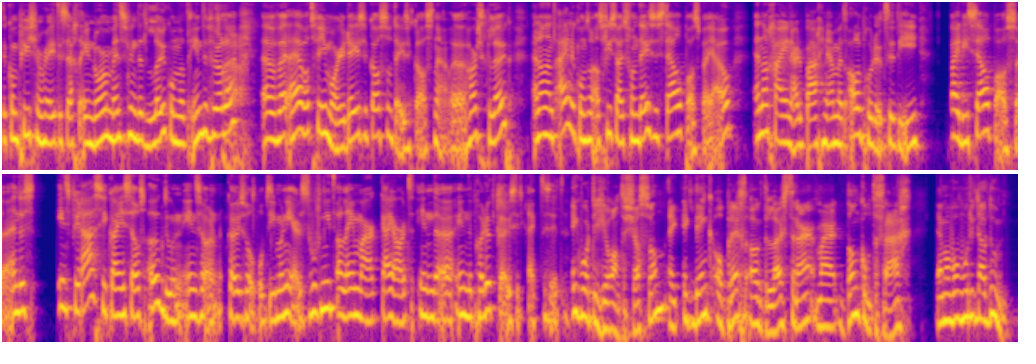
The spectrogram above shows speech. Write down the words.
de completion rate is echt enorm. Mensen vinden het leuk om dat in te vullen. Hè, wat vind je mooier, deze kast of deze kast? Nou, hartstikke leuk. En dan aan het einde komt er een advies uit van deze stijl past bij jou. En dan ga je naar de pagina met alle producten die bij die stijl passen. En dus inspiratie kan je zelfs ook doen in zo'n keuzehulp op die manier. Dus het hoeft niet alleen maar keihard in de, in de productkeuze direct te zitten. Ik word hier heel enthousiast van. Ik, ik denk oprecht ook de luisteraar, maar dan komt de vraag, ja, maar wat moet ik nou doen?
